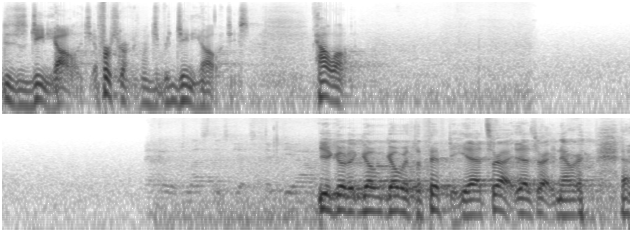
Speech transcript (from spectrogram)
is genealogy. First Chronicles genealogies. How long? You go to go go with the 50. Yeah, that's right. That's right. Now, now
